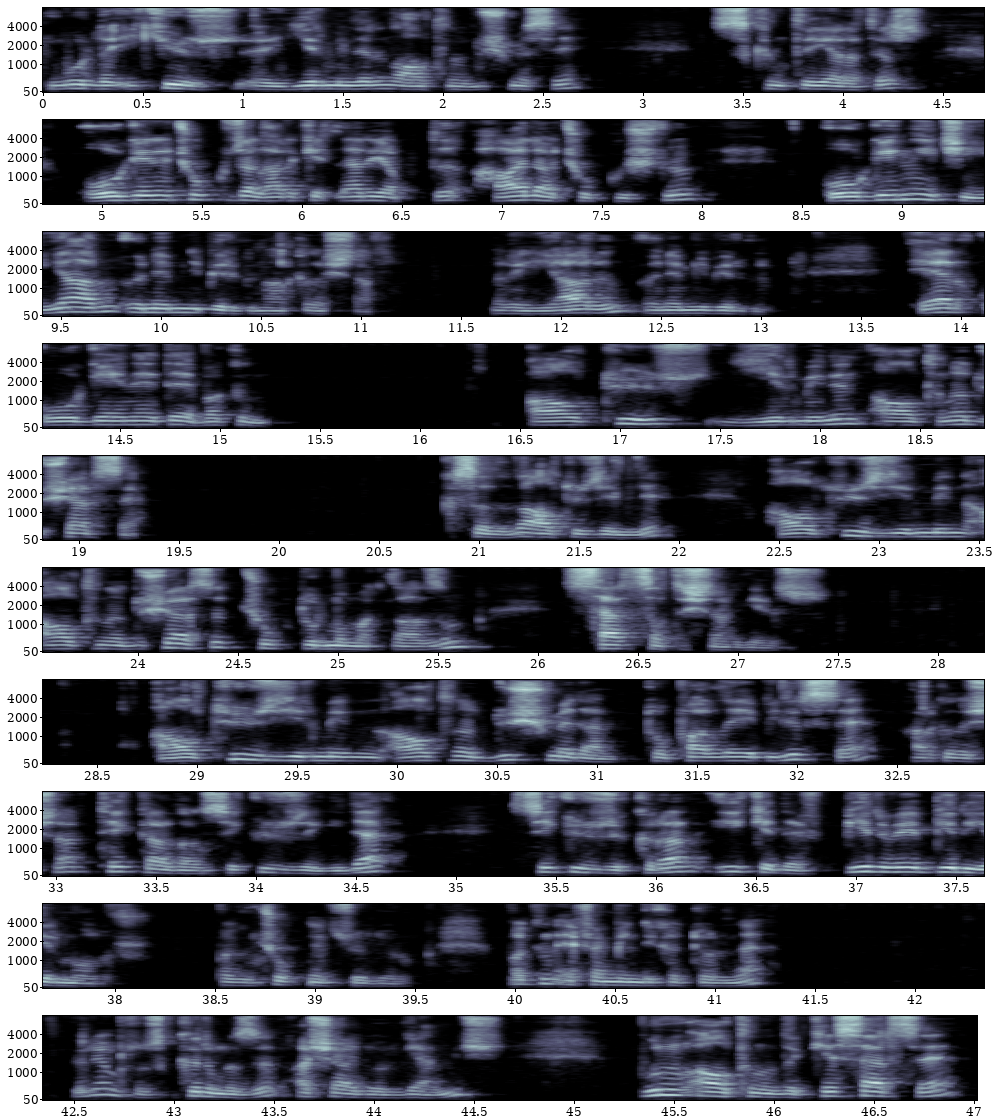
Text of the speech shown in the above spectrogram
Burada 220'lerin altına düşmesi sıkıntı yaratır. OGN çok güzel hareketler yaptı. Hala çok güçlü. OGN için yarın önemli bir gün arkadaşlar. Bakın yarın önemli bir gün. Eğer OGN'de bakın 620'nin altına düşerse kısada da 650 620'nin altına düşerse çok durmamak lazım. Sert satışlar gelir. 620'nin altına düşmeden toparlayabilirse arkadaşlar tekrardan 800'e gider. 800'ü kırar. İlk hedef 1 ve 1.20 olur. Bakın çok net söylüyorum. Bakın FM indikatörüne. Görüyor musunuz? Kırmızı aşağı doğru gelmiş. Bunun altını da keserse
